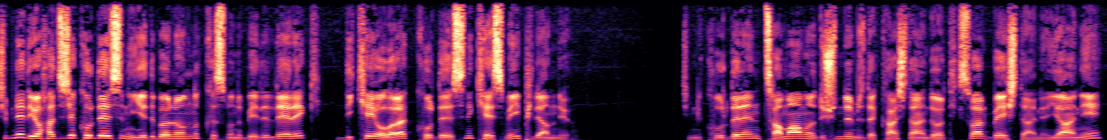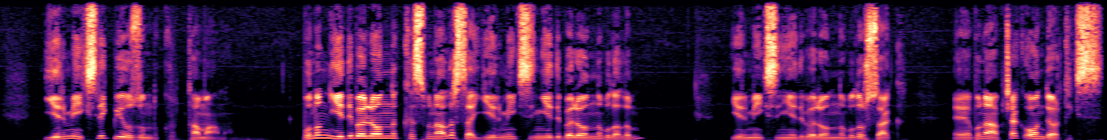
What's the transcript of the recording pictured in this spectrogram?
Şimdi ne diyor? Hatice kurdelesinin 7 bölü 10'luk kısmını belirleyerek dikey olarak kurdelesini kesmeyi planlıyor. Şimdi kurdelenin tamamını düşündüğümüzde kaç tane 4x var? 5 tane. Yani 20x'lik bir uzunluk tamamı. Bunun 7 bölü 10'luk kısmını alırsa 20x'in 7 bölü 10'unu bulalım. 20x'in 7 bölü 10'unu bulursak e, bu ne yapacak? 14x.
